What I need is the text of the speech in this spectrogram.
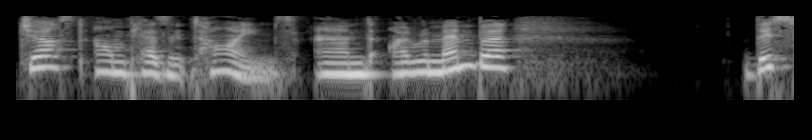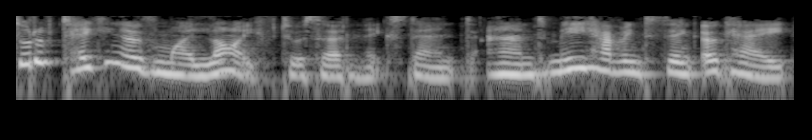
just unpleasant times. And I remember this sort of taking over my life to a certain extent and me having to think, okay,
